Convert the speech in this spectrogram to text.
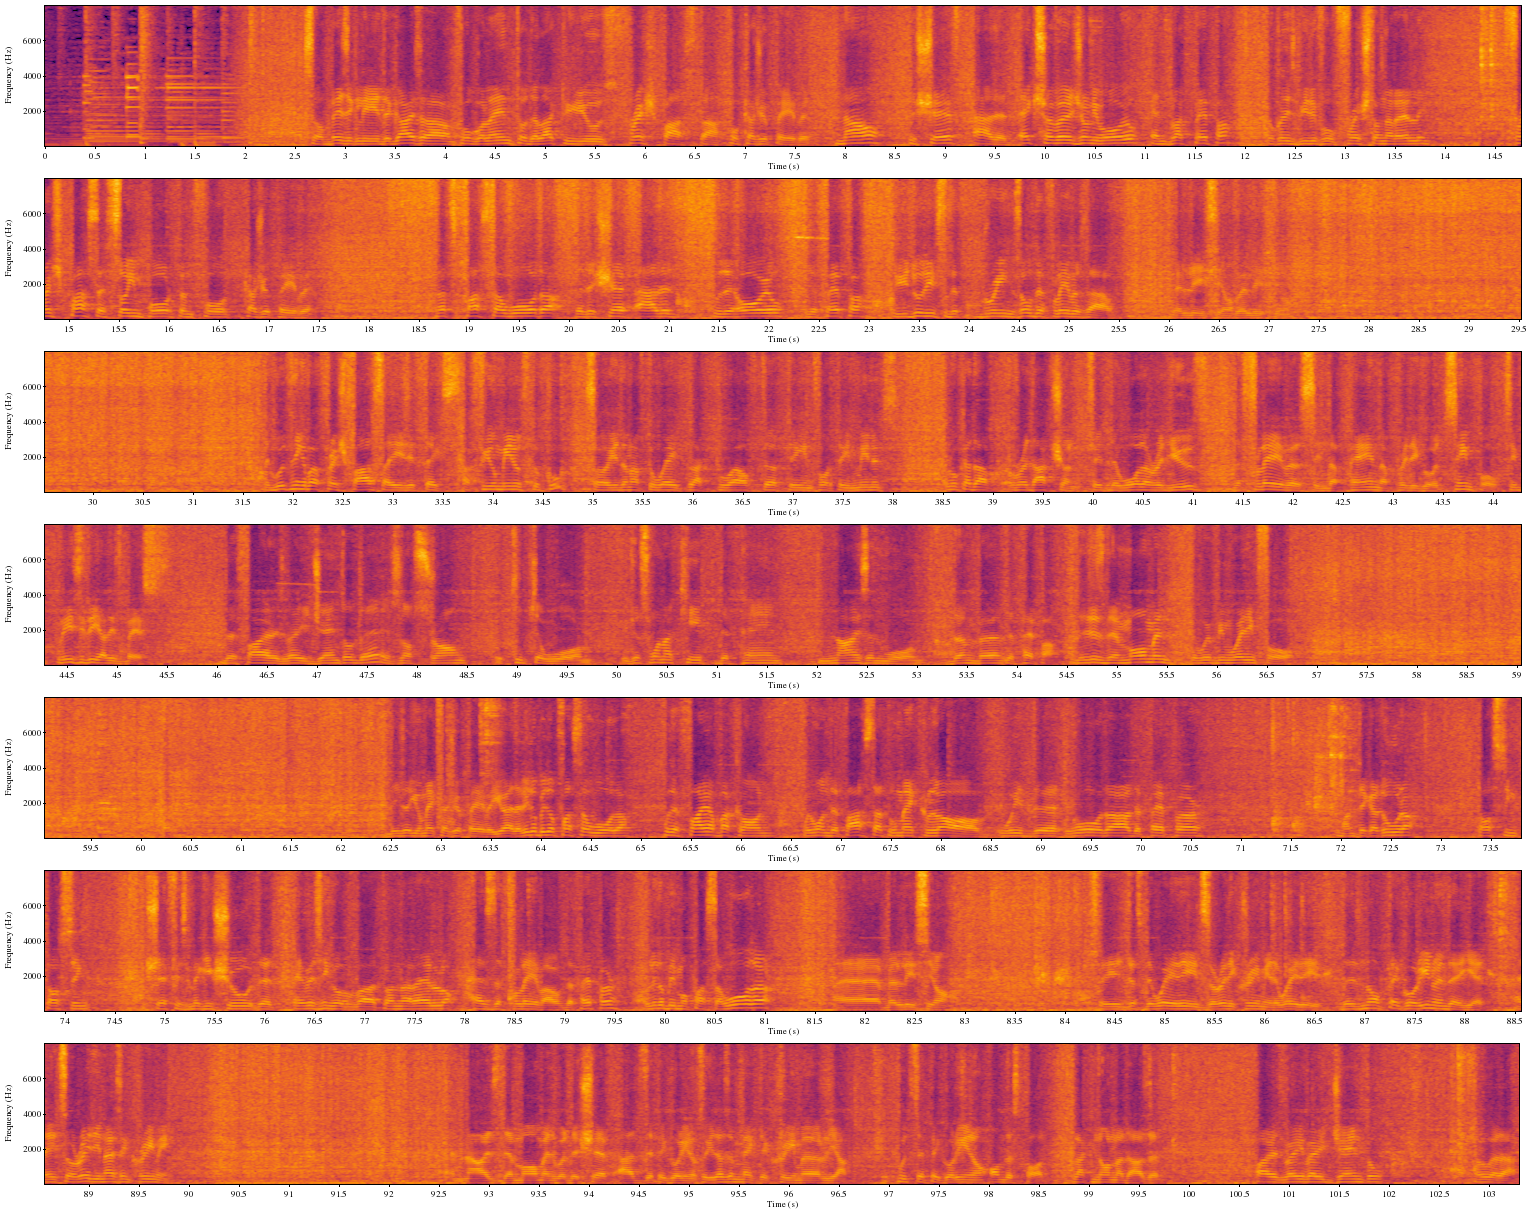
So basically, the guys at Fuoco Lento, they like to use fresh pasta for cacio e pepe. Now, the chef added extra virgin olive oil and black pepper. Look at this beautiful fresh tonnarelli. Fresh pasta is so important for cacio e pepe. That's pasta water that the chef added to the oil, to the pepper. You do this, it brings all the flavors out. Bellissimo, bellissimo. Good thing about fresh pasta is it takes a few minutes to cook, so you don't have to wait like 12, 13, 14 minutes. Look at the reduction. See the water reduced, the flavors in the pan are pretty good. Simple, simplicity at its best. The fire is very gentle there, it's not strong, it keeps it warm. You just want to keep the pan nice and warm. Don't burn the pepper. This is the moment that we've been waiting for. Are you make cacio e pepe. You add a little bit of pasta water, put the fire back on. We want the pasta to make love with the water, the pepper, mantecatura, tossing, tossing. The chef is making sure that every single uh, tonnarello has the flavor of the pepper. A little bit more pasta water. Eh, bellissimo. See, just the way it is, it's already creamy, the way it is. There's no pecorino in there yet, and it's already nice and creamy. Now is the moment where the chef adds the pecorino. So he doesn't make the cream earlier. He puts the pecorino on the spot, like Nonna does it. Fire is very, very gentle. Look at that.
